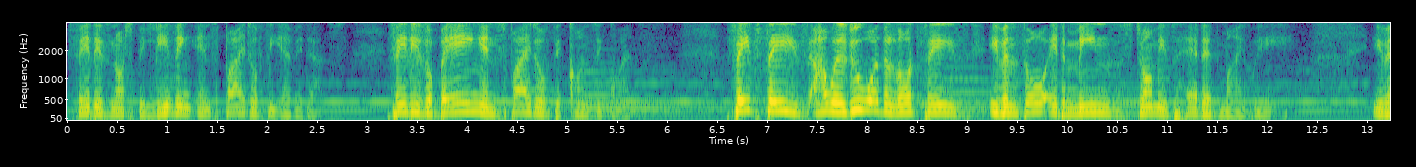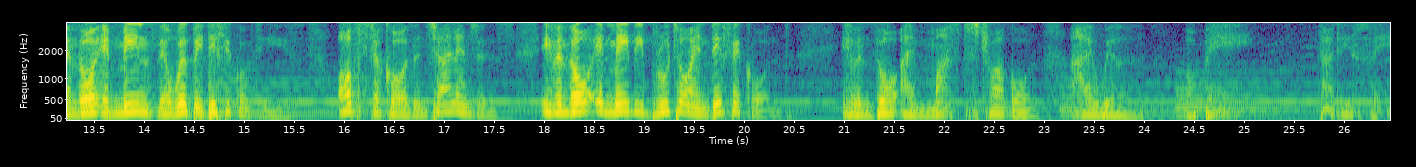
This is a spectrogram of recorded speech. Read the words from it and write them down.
Faith is not believing in spite of the evidence, faith is obeying in spite of the consequence. Faith says, I will do what the Lord says, even though it means the storm is headed my way. Even though it means there will be difficulties, obstacles, and challenges. Even though it may be brutal and difficult. Even though I must struggle, I will obey. That is faith.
